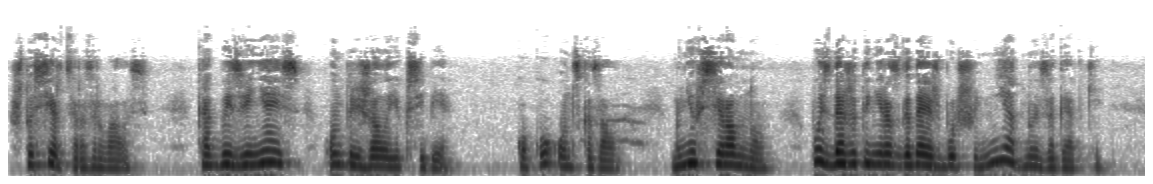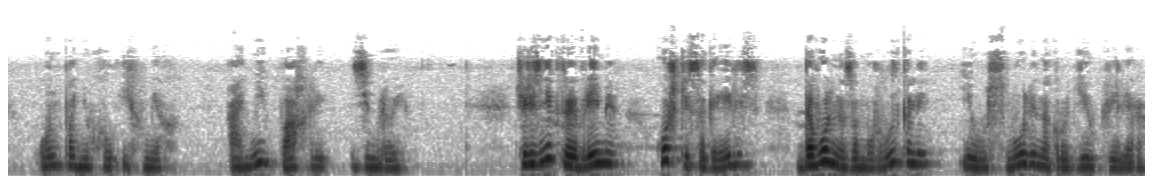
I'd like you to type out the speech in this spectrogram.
что сердце разрывалось. Как бы извиняясь, он прижал ее к себе. Коко он сказал, «Мне все равно, пусть даже ты не разгадаешь больше ни одной загадки». Он понюхал их мех. Они пахли землей. Через некоторое время кошки согрелись, довольно замурлыкали и уснули на груди у Квиллера.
